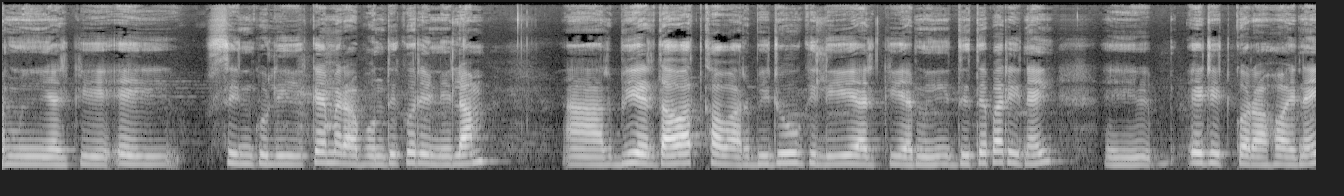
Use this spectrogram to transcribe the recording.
আমি আর কি এই সিনগুলি ক্যামেরা বন্দি করে নিলাম। আর বিয়ের দাওয়াত খাওয়ার ভিডিওগুলি আর কি আমি দিতে পারি নাই, এই এডিট করা হয় নাই।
